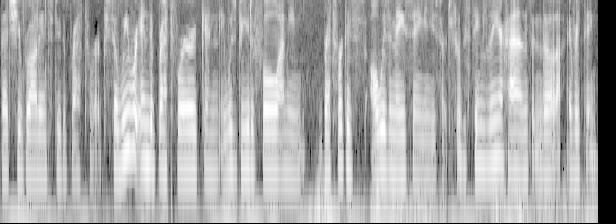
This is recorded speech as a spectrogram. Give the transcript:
that she brought in to do the breath work. So we were in the breath work, and it was beautiful. I mean, breath work is always amazing, and you start to feel the tingles in your hands and blah, blah, everything.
